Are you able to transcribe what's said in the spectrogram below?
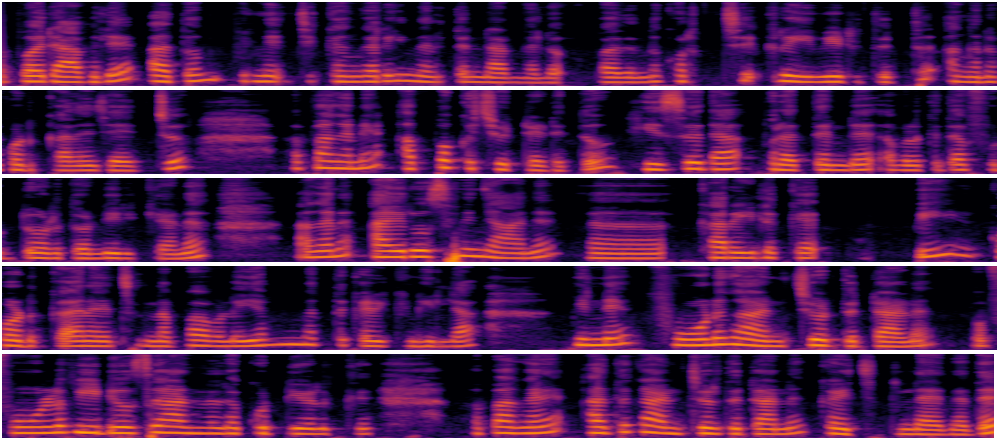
അപ്പോൾ രാവിലെ അതും പിന്നെ ചിക്കൻ കറി ഇന്നലത്തെ ഉണ്ടായിരുന്നല്ലോ. അപ്പോൾ അതൊന്ന് കുറച്ച് ഗ്രേവി എടുത്തിട്ട് അങ്ങനെ കൊടുക്കാമെന്ന് വിചാരിച്ചു. അപ്പോൾ അങ്ങനെ അപ്പൊക്കെ ചുട്ടെടുത്തു. ഹിസു ഇതാ പുറത്തുണ്ട്. അവൾക്ക് ഇതാ ഫുഡ് കൊടുത്തുകൊണ്ടിരിക്കുകയാണ് അങ്ങനെ ഐറോസിന് ഞാൻ കറിയിലൊക്കെ ഉപ്പി കൊടുക്കാനായിട്ട് ചെന്നപ്പോൾ അവൾ എമ്മത്ത് കഴിക്കണില്ല. പിന്നെ ഫോൺ കാണിച്ചു കൊടുത്തിട്ടാണ്. അപ്പോൾ ഫോണിൽ വീഡിയോസ് കാണുന്നല്ലോ കുട്ടികൾക്ക്. അപ്പോൾ അങ്ങനെ അത് കാണിച്ചു കൊടുത്തിട്ടാണ് കഴിച്ചിട്ടുണ്ടായിരുന്നത്.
